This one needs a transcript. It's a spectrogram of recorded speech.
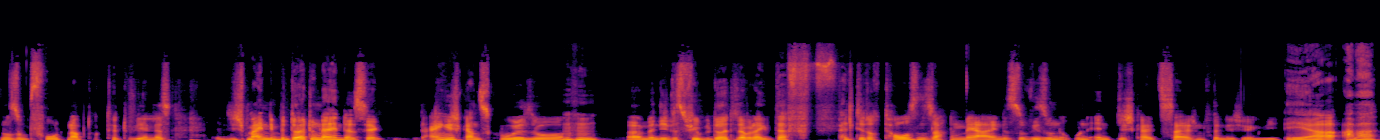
nur so einen Pfotenabdruck tätowieren lässt. Ich meine, die Bedeutung dahinter ist ja eigentlich ganz cool so, Mhm. äh, wenn die das viel bedeutet, aber da, da fällt dir doch tausend Sachen mehr ein. Das ist sowieso ein Unendlichkeitszeichen, finde ich irgendwie. Ja, aber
